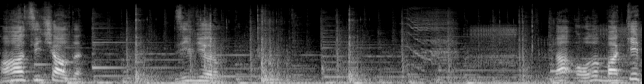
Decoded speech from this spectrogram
Aha zil çaldı. Zil diyorum. La oğlum bak git.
